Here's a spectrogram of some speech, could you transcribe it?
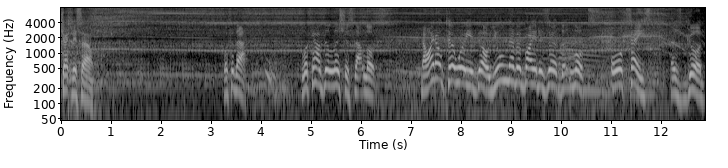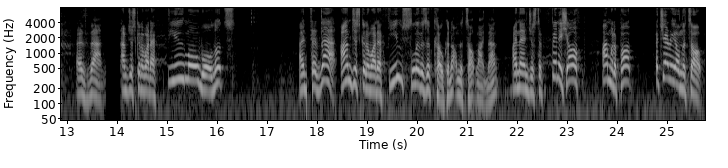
check this out. Look at that. Look how delicious that looks. Now, I don't care where you go, you'll never buy a dessert that looks or tastes as good as that. I'm just going to add a few more walnuts. And to that, I'm just going to add a few slivers of coconut on the top like that. And then just to finish off, I'm going to pop a cherry on the top.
